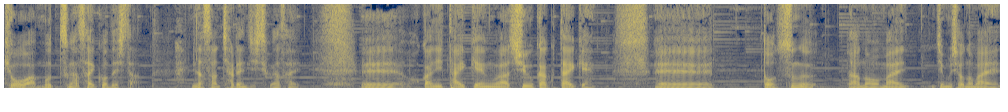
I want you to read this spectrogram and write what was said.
日は6つが最高でした。皆さんチャレンジしてください、えー他に体験は収穫体験。えーとすぐあの前事務所の前、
